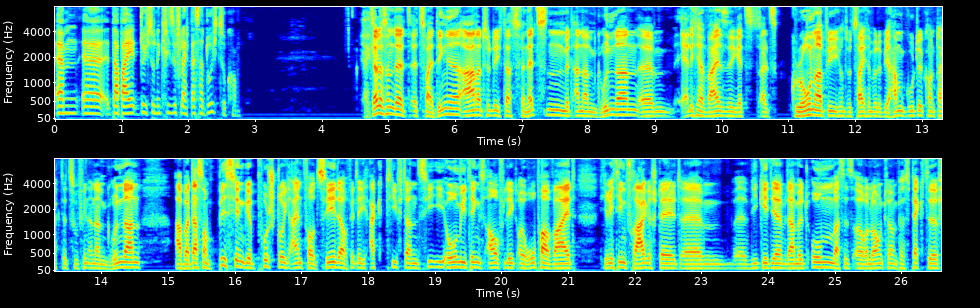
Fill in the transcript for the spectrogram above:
ähm, äh, dabei, durch so eine Krise vielleicht besser durchzukommen? Ja, ich glaube, das sind äh, zwei Dinge. A, natürlich das Vernetzen mit anderen Gründern. Ähm, ehrlicherweise jetzt als Grown-up, wie ich uns bezeichnen würde, wir haben gute Kontakte zu vielen anderen Gründern. Aber das noch ein bisschen gepusht durch einen VC, der auch wirklich aktiv dann CEO-Meetings auflegt, europaweit, die richtigen Fragen stellt, ähm, äh, wie geht ihr damit um, was ist eure Long-Term Perspective,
